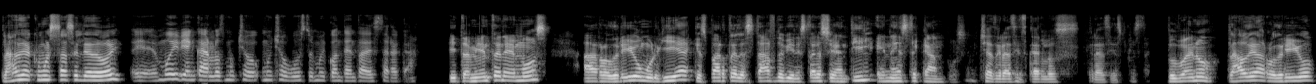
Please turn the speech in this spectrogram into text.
Claudia, ¿cómo estás el día de hoy? Eh, muy bien, Carlos, mucho, mucho gusto y muy contenta de estar acá. Y también tenemos a Rodrigo Murguía, que es parte del staff de Bienestar Estudiantil en este campus. Muchas gracias, Carlos. Gracias por estar. Pues bueno, Claudia, Rodrigo,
